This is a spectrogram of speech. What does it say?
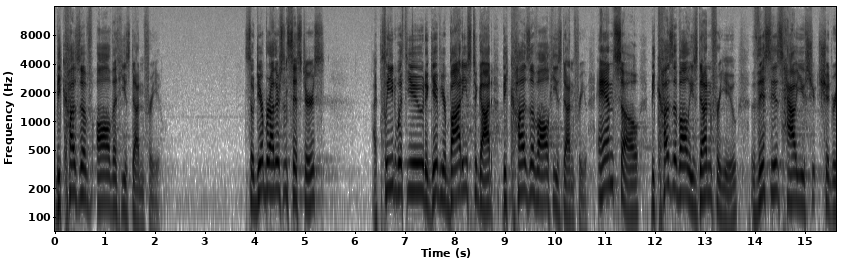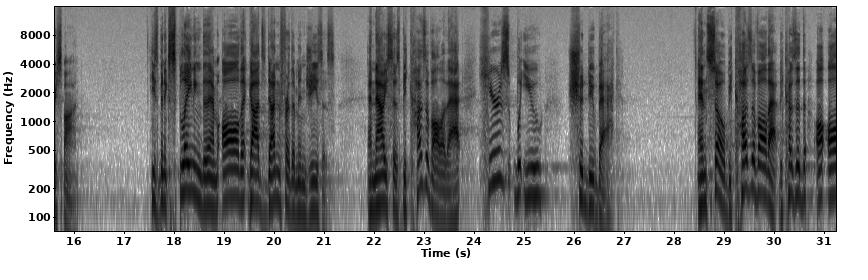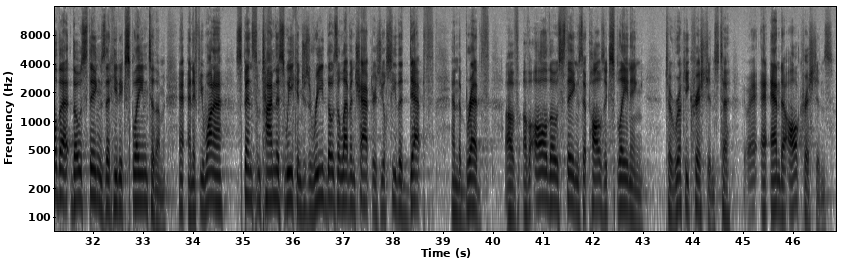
because of all that he's done for you. So, dear brothers and sisters, I plead with you to give your bodies to God because of all he's done for you. And so, because of all he's done for you, this is how you sh- should respond. He's been explaining to them all that God's done for them in Jesus. And now he says, because of all of that, here's what you should do back. And so, because of all that, because of the, all, all that, those things that he'd explained to them, and, and if you want to spend some time this week and just read those 11 chapters, you'll see the depth and the breadth of, of all those things that Paul's explaining to rookie Christians to, and to all Christians.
